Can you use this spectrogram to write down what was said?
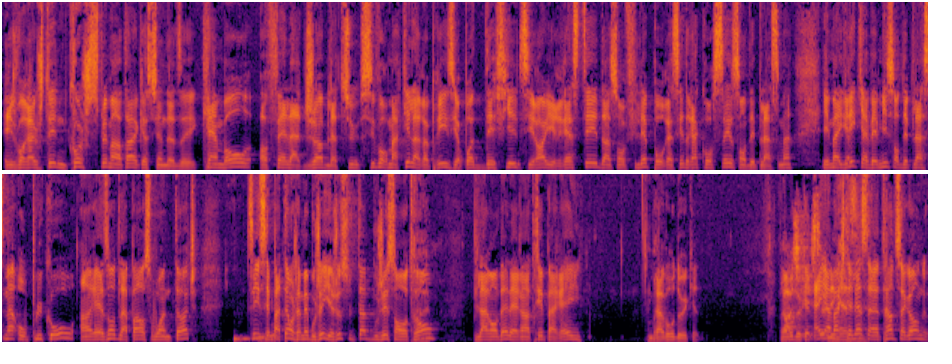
Et je vais rajouter une couche supplémentaire à ce que tu viens de dire. Campbell a fait la job là-dessus. Si vous remarquez la reprise, il n'a pas défié le tireur. Il est resté dans son filet pour essayer de raccourcir son déplacement. Et malgré qu'il avait mis son déplacement au plus court en raison de la passe one touch, ses mhm. patins n'ont jamais bougé. Il a juste eu le temps de bouger son tronc. Puis la rondelle est rentrée pareil. Bravo, deux kids. Bravo, ah, hey, avant que je te laisse 30 euh, secondes,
